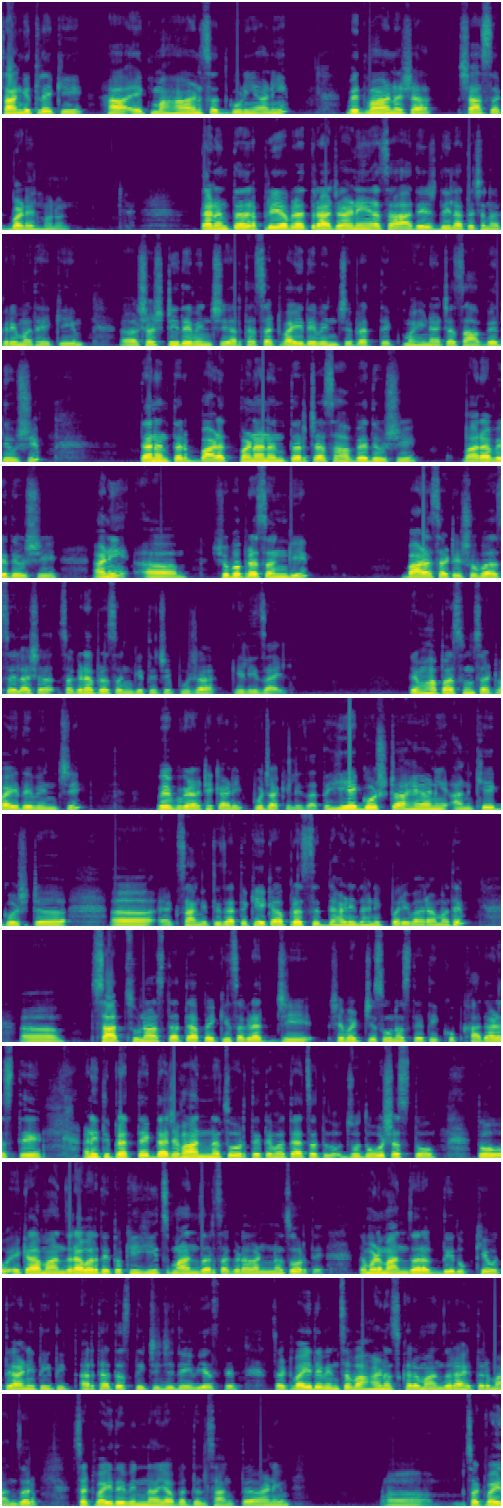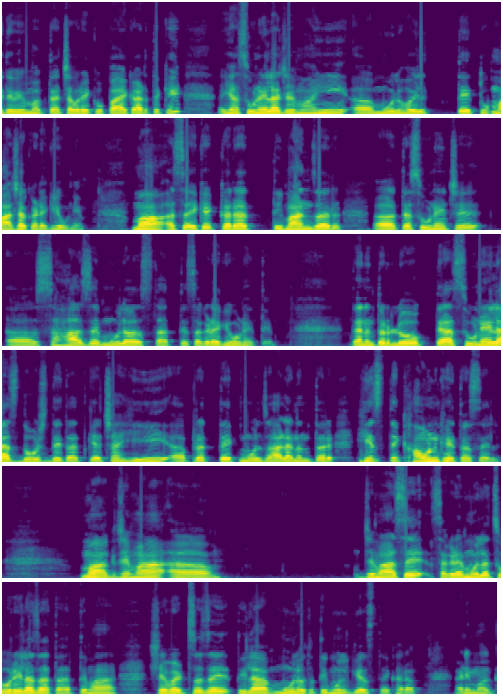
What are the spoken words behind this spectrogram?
सांगितले की हा एक महान सद्गुणी आणि विद्वान अशा शासक बनेल म्हणून. त्यानंतर प्रियव्रत राजाने असा आदेश दिला त्याच्या नगरीमध्ये की षष्टी देवींची अर्थात सटवाई देवींची प्रत्येक महिन्याच्या सहाव्या दिवशी त्यानंतर बाळतपणानंतरच्या सहाव्या दिवशी बाराव्या दिवशी आणि शुभप्रसंगी बाळासाठी शुभ असेल अशा सगळ्या प्रसंगी त्याची पूजा केली जाईल. तेव्हापासून सटवाई देवींची वेगवेगळ्या ठिकाणी पूजा केली जाते. ही एक गोष्ट आहे आणि आणखी एक गोष्ट सांगितली जाते की एका प्रसिद्ध आणि धनिक परिवारामध्ये सात सुना असतात त्यापैकी सगळ्यात जी शेवटची सून असते ती खूप खादाळ असते. आणि ती प्रत्येकदा जेव्हा अन्न चोरते तेव्हा त्याचा तो जो दोष असतो तो एका मांजरावर देतो की हीच मांजर सगळं अन्न चोरते. त्यामुळे मांजर अगदी दुःखी होते आणि ती ती अर्थातच तिची जी देवी असते सटवाई देवींचं वाहनच खरं मांजर आहे. तर मांजर सटवाई देवींना याबद्दल सांगतं आणि सटवाई देवी मग त्याच्यावर एक उपाय काढते की ह्या सुनेला जेव्हाही मूल होईल ते तू माझ्याकडे घेऊन ये. मग असं एक एक करत ती मांजर त्या सुनेचे सहा जे मुलं असतात ते सगळे घेऊन येते. त्यानंतर लोक त्या सुनेलाच दोष देतात की अच्छा ही प्रत्येक मूल झाल्यानंतर हीच ते खाऊन घेत असेल. मग जेव्हा जेव्हा असे सगळे मुलं चोरीला जातात तेव्हा शेवटचं जे तिला मूल होतं ती मुलगी असते खरं. आणि मग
